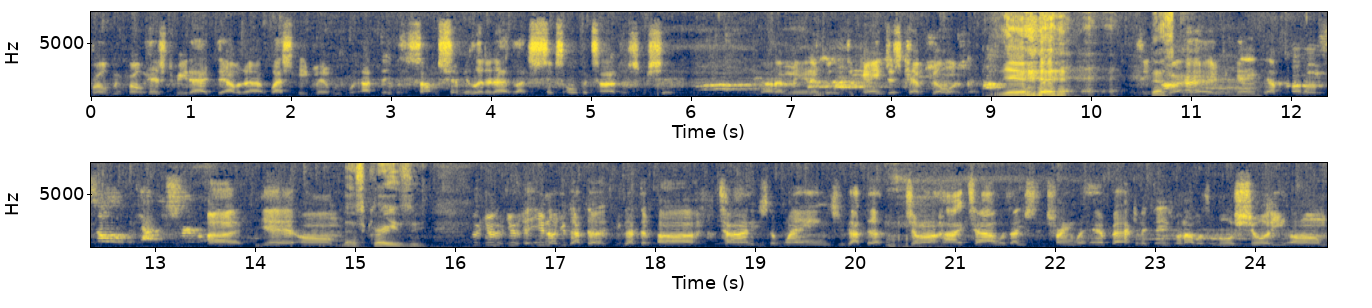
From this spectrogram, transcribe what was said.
broke we broke history that day. I was at Westgate, man. We, were- I think it was something similar to that, like six overtimes or some shit. You know what I mean? It was, the game just kept going, man. Yeah. crazy. That's- Word, the game kept going. Alright, yeah, um, That's crazy. You, you, you know, you got the you got the uh, Tiny's, the Waynes, you got the John Hightowers. I used to train with him back in the days when I was a little shorty. Um,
